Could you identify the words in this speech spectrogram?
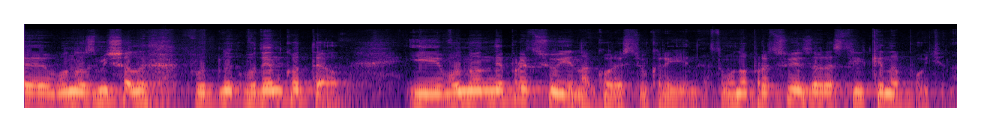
е, воно змішали в один котел, і воно не працює на користь України. Воно працює зараз тільки на Путіна.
